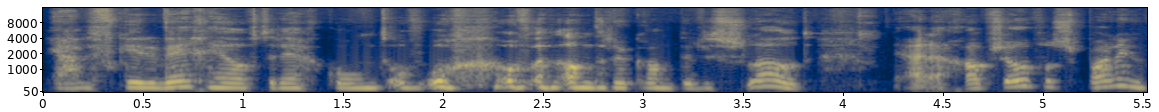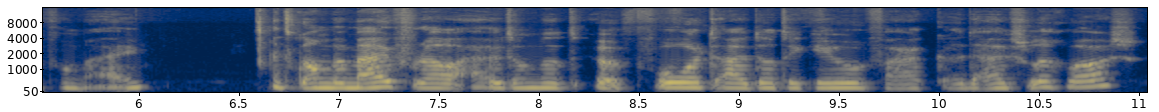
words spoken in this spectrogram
ja, de verkeerde weghelft terechtkomt of, of, of aan de andere kant de sloot. Ja, dat gaf zoveel spanning voor mij. Het kwam bij mij vooral uit omdat, uh, voort uit dat ik heel vaak uh, duizelig was.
